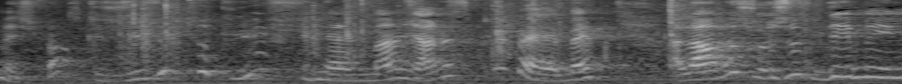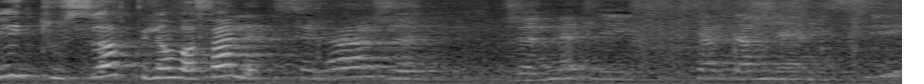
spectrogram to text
Mais je pense que je les ai toutes lues finalement. Il en reste plus ben, ben. Alors là, je vais juste démêler tout ça. Puis là, on va faire le tirage. Je vais remettre les quatre dernières ici.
